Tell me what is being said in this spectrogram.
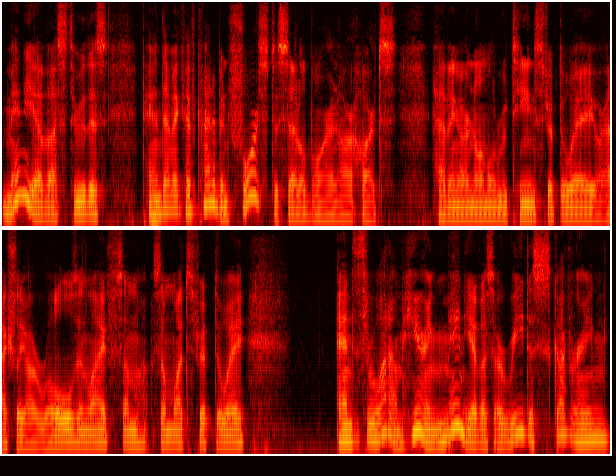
Many of us through this pandemic have kind of been forced to settle more in our hearts, having our normal routines stripped away, or actually our roles in life some, somewhat stripped away. And through what I'm hearing, many of us are rediscovering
